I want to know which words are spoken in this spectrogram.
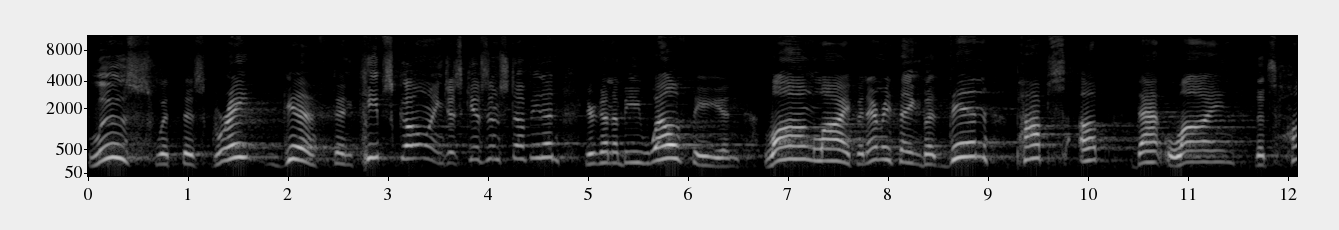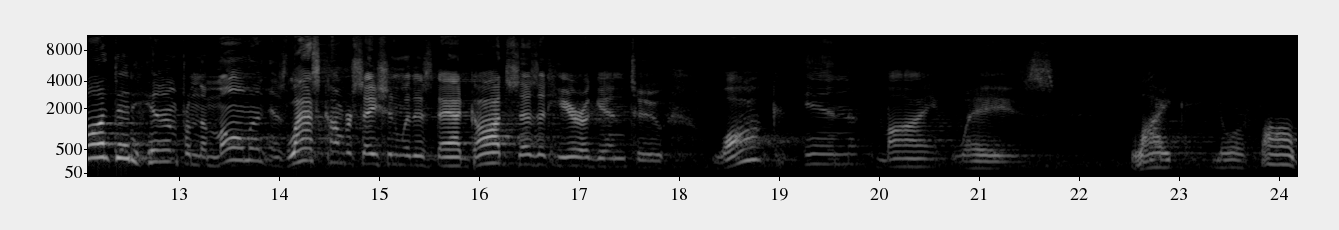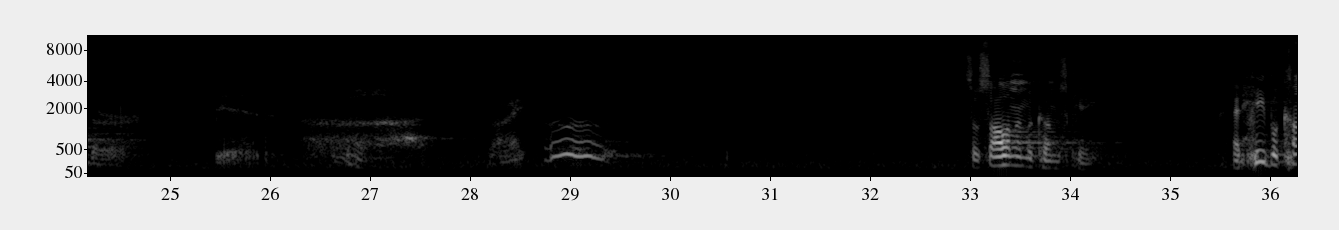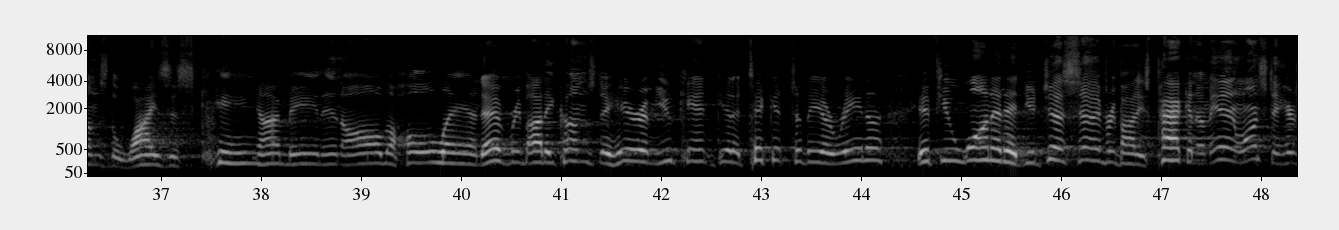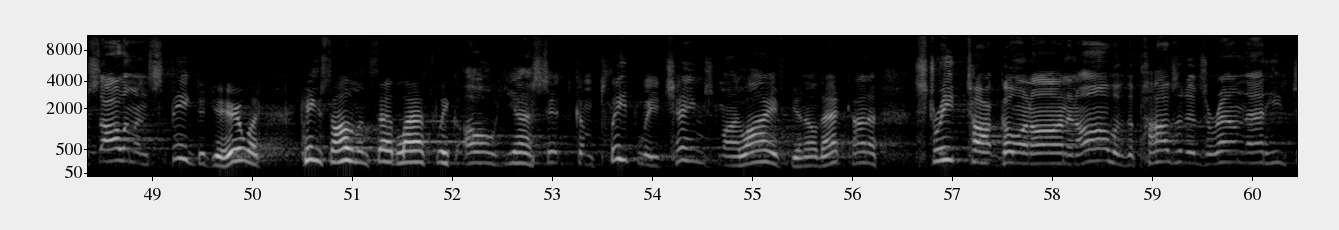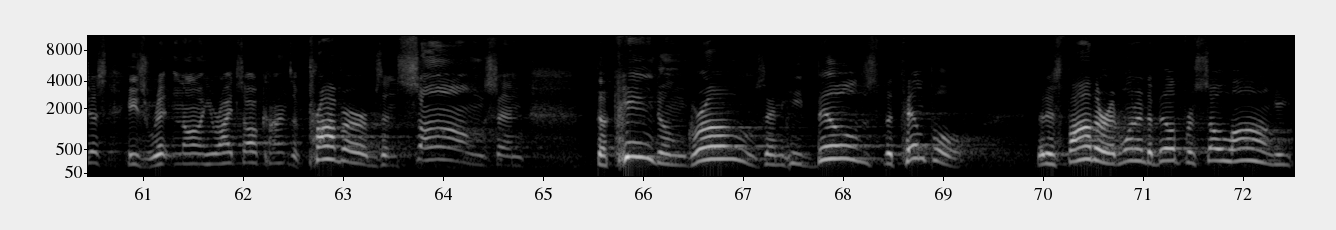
loose with this great gift and keeps going, just gives him stuff he did, you're going to be wealthy and long life and everything. But then pops up that line that's haunted him from the moment his last conversation with his dad. God says it here again too walk in my ways like your father did. right? So Solomon becomes king. And he becomes the wisest king, I mean, in all the whole land. Everybody comes to hear him. You can't get a ticket to the arena if you wanted it. You just, everybody's packing them in, wants to hear Solomon speak. Did you hear what King Solomon said last week? Oh, yes, it completely changed my life. You know, that kind of street talk going on and all of the positives around that. He's just, he's written all, he writes all kinds of proverbs and songs and the kingdom grows and he builds the temple that his father had wanted to build for so long. He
